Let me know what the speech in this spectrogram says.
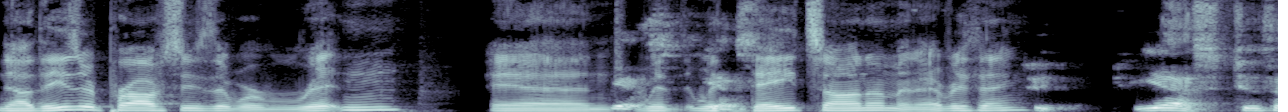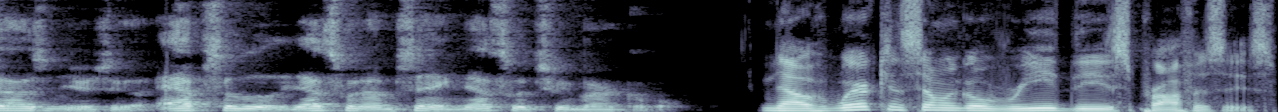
Now, these are prophecies that were written and yes, with with yes. dates on them and everything. Yes, two thousand years ago. Absolutely, that's what I'm saying. That's what's remarkable. Now, where can someone go read these prophecies?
